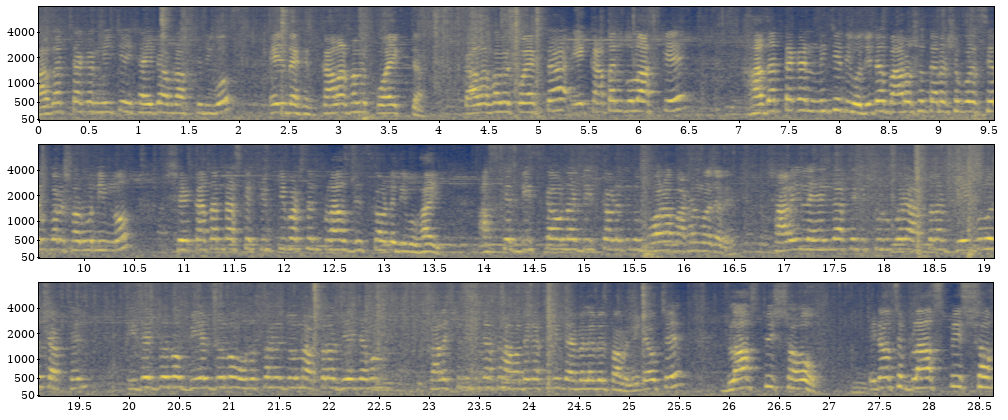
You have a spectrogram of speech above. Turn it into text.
হাজার টাকার নিচে এই শাড়িটা আমরা আজকে দিব। এই দেখেন কালার হবে কয়েকটা। কালার হবে কয়েকটা। এই কাতানগুলো আজকে হাজার টাকার নিচে দিব যেটা বারোশো তেরোশো করে সেল করে সর্বনিম্ন। সে কাতানটা আজকে ফিফটি পার্সেন্ট প্লাস ডিসকাউন্টে দিব ভাই। আজকে ডিসকাউন্ট আর ডিসকাউন্টে কিন্তু ভরা পাঠান বাজারে। শাড়ি লেহেঙ্গা থেকে শুরু করে আপনারা যেগুলো চাচ্ছেন, ঈদের জন্য, বিয়ের জন্য, অনুষ্ঠানের জন্য আপনারা যে যেমন কালেকশন নিতে চাচ্ছেন, আমাদের কাছে কিন্তু অ্যাভেলেবেল পাবেন। এটা হচ্ছে ব্লাউজ পিস সহ। এটা হচ্ছে ব্লাউজ পিস সহ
